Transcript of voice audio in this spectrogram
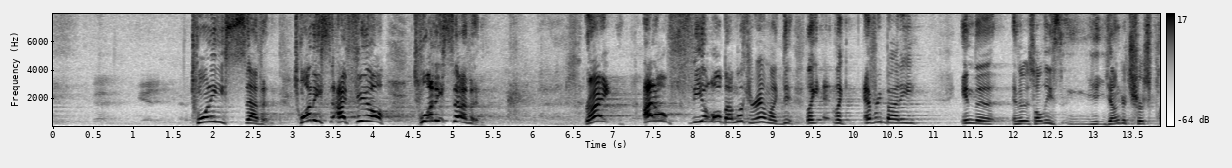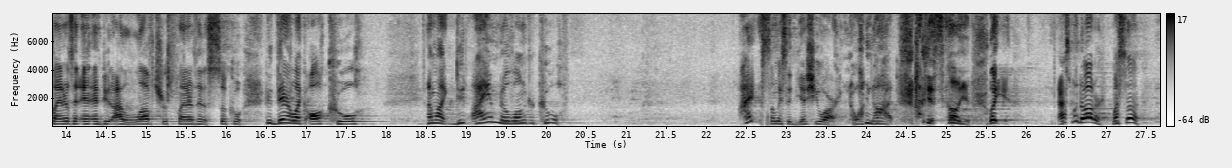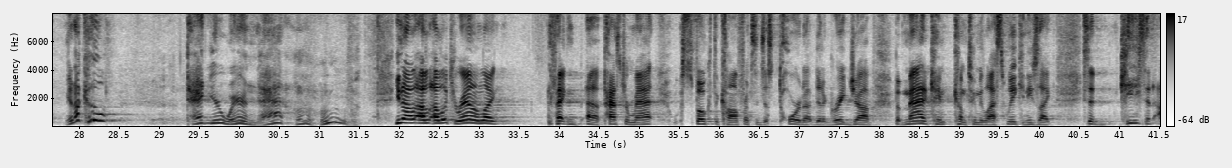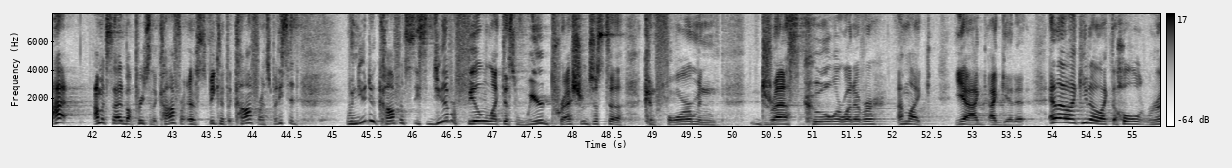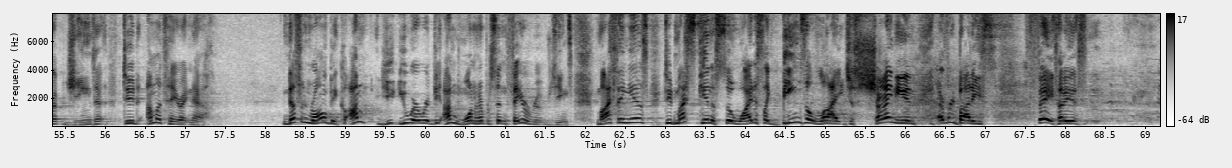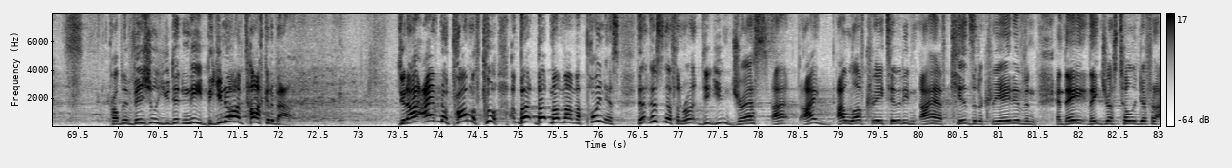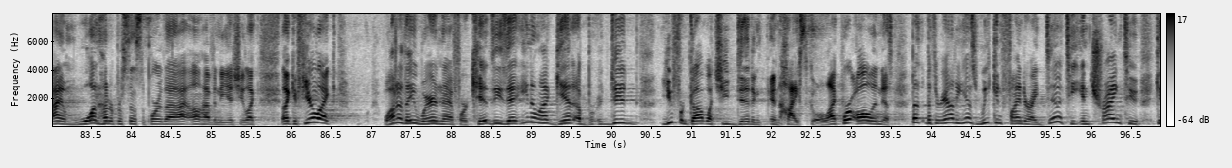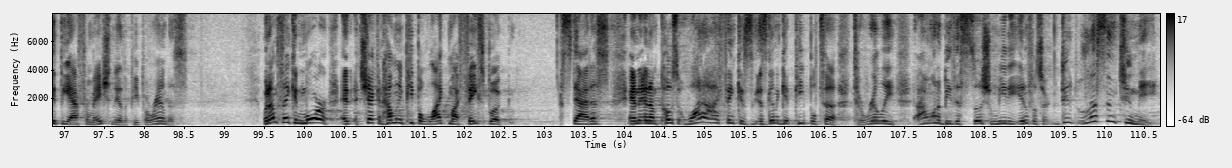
27. 20, I feel 27. Right? I don't feel old, but I'm looking around like, like, like everybody in the, and there's all these younger church planners, and, and, and dude, I love church planners. It is so cool. Dude, they're like all cool. And I'm like, dude, I am no longer cool. I, somebody said, Yes, you are. No, I'm not. I just tell you. Like, ask my daughter, my son, you're not cool. Dad, you're wearing that? Oh, you know, I, I, looked around, I'm like, in fact, uh, Pastor Matt spoke at the conference and just tore it up, did a great job. But Matt came come to me last week and he's like, he said, he said, I, I'm excited about preaching the conference, or speaking at the conference, but he said, when you do conferences, do you ever feel like this weird pressure just to conform and dress cool or whatever? I'm like, yeah, I, I get it. And I like, you know, like the whole ripped jeans. Dude, I'm gonna tell you right now, Nothing wrong with being cool. I'm, you, you wear ripped jeans. I'm 100% in favor of ripped jeans. My thing is, dude, my skin is so white, it's like beams of light just shining in everybody's face. I mean, it's probably a visual you didn't need, but you know what I'm talking about. Dude, I, I, have no problem with cool. But, but my, my, my point is, that there's nothing wrong. Dude, you can dress. I, I, I love creativity. I have kids that are creative and, and they, they dress totally different. I am 100% supportive of that. I don't have any issue. Like, like if you're like, what are they wearing that for? Kids these days, you know, I get a, dude, you forgot what you did in, in high school. Like, we're all in this. But, but the reality is, we can find our identity in trying to get the affirmation of the other people around us. When I'm thinking more and checking how many people like my Facebook status and, and I'm posting what I think is, is gonna get people to, to really, I wanna be this social media influencer. Dude, listen to me.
